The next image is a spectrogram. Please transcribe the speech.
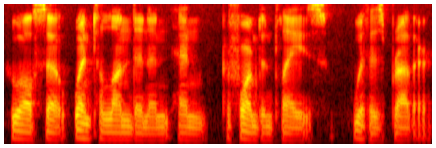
who also went to London and, and performed in plays with his brother.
